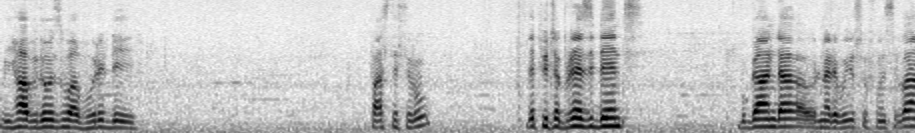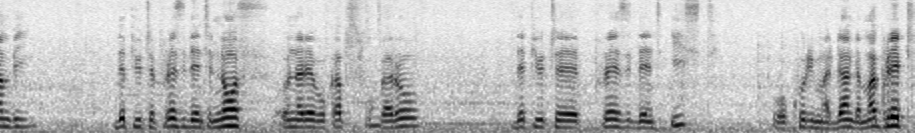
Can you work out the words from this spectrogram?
We have those who have already passed through. Deputy President Buganda, Honorable Yusuf Nsibambi, Deputy President North, Honorable Kaps Fungaroo, Deputy President East, Wokuri Madanda Margaret,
